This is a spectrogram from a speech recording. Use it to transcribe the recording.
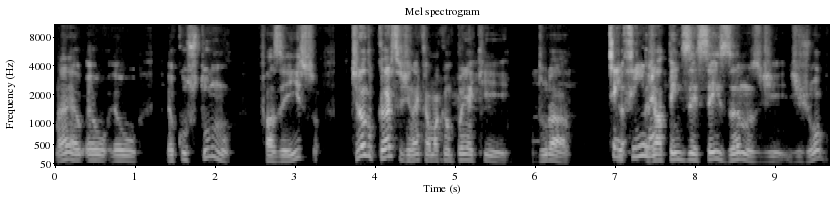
né? Eu, eu, eu, eu costumo fazer isso, tirando Cursed, né? Que é uma campanha que dura sem já, fim, né? Já tem 16 anos de, de jogo.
